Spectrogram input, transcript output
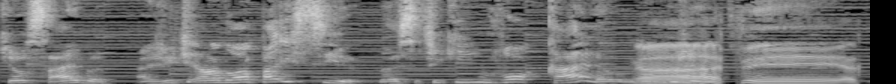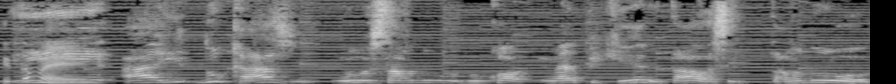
que eu saiba, a gente, ela não aparecia. Você tinha que invocar ela. Ah, jeito. sim. Aqui também. E aí, no caso, eu estava no, no Eu era pequeno e tal, assim, tava no.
